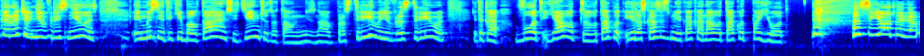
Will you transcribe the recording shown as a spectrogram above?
короче, мне приснилась, и мы с ней такие болтаем, сидим, что-то там, не знаю, про стримы, не про стримы, и такая, вот, я вот, вот так вот, и рассказывает мне, как она вот так вот поет с йоделем.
